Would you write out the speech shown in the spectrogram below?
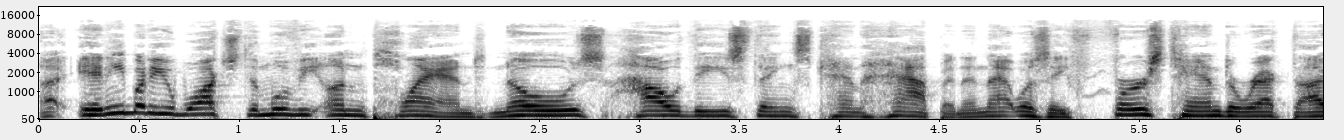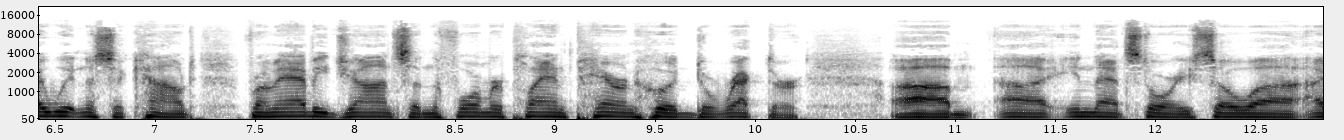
Uh, anybody who watched the movie Unplanned knows how these things can happen. And that was a first-hand direct eyewitness account from Abby Johnson, the former Planned Parenthood director, um, uh, in that story. So, uh, I,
